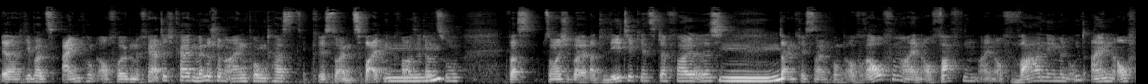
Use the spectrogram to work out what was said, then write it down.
äh, jeweils einen Punkt auf folgende Fertigkeiten. Wenn du schon einen Punkt hast, kriegst du einen zweiten quasi dazu. Was zum Beispiel bei Athletik jetzt der Fall ist. Dann kriegst du einen Punkt auf Raufen, einen auf Waffen, einen auf Wahrnehmen und einen auf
